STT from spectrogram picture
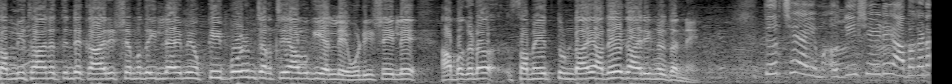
സംവിധാനത്തിന്റെ കാര്യക്ഷമതയില്ലായ്മയൊക്കെ ഇപ്പോഴും ചർച്ചയാവുകയല്ലേ? ഒഡീഷയിലെ അപകട സമയത്തുണ്ടായ അതേ കാര്യങ്ങൾ തന്നെ. തീർച്ചയായും ഒഡീഷയുടെ അപകട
